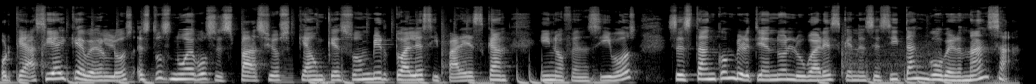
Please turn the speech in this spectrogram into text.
porque así hay que verlos, estos nuevos espacios que aunque son virtuales y parezcan inofensivos, se están convirtiendo en lugares que necesitan gobernanza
